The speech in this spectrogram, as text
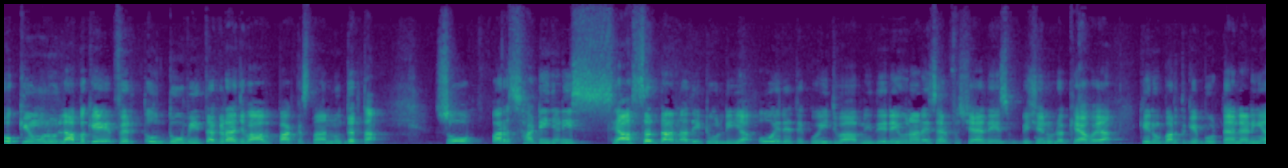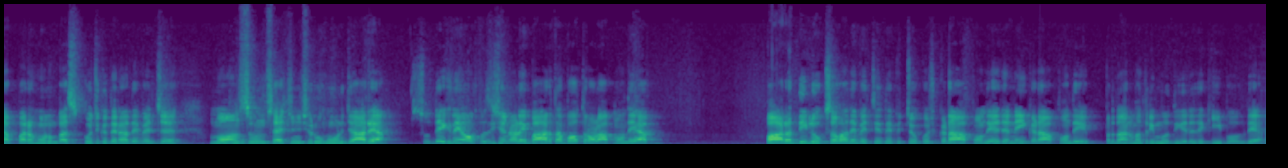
ਉਹ ਕਿਉਂ ਨੂੰ ਲੱਭ ਕੇ ਫਿਰ ਉਦੋਂ ਵੀ ਤਕੜਾ ਜਵਾਬ ਪਾਕਿਸਤਾਨ ਨੂੰ ਦਿੱਤਾ। ਸੋ, ਪਰ ਸਾਡੀ ਜਿਹੜੀ ਸਿਆਸਤਦਾਨਾਂ ਦੀ ਟੋਲੀ ਆ, ਉਹ ਇਹਦੇ ਤੇ ਕੋਈ ਜਵਾਬ ਨਹੀਂ ਦੇ ਰਹੀ। ਉਹਨਾਂ ਨੇ ਸਿਰਫ ਸ਼ਾਇਦ ਇਸ ਵਿਸ਼ੇ ਨੂੰ ਰੱਖਿਆ ਹੋਇਆ ਕਿ ਇਹਨੂੰ ਵਰਤ ਕੇ ਵੋਟਾਂ ਲੈਣੀਆਂ, ਪਰ ਹੁਣ ਬਸ ਕੁਝ ਕੁ ਦਿਨਾਂ ਦੇ ਵਿੱਚ ਮੌਨਸੂਨ ਸੈਸ਼ਨ ਸ਼ੁਰੂ ਹੋਣ ਜਾ ਰਿਹਾ। ਸੋ ਦੇਖਦੇ ਹਾਂ ਆਪੋਜੀਸ਼ਨ ਵਾਲੇ ਬਾਹਰ ਤਾਂ ਬਹੁਤ ਰੌਲਾ ਪਾਉਂਦੇ ਆ। ਭਾਰਤ ਦੀ ਲੋਕ ਸਭਾ ਦੇ ਵਿੱਚ ਇਹਦੇ ਵਿੱਚੋਂ ਕੁਝ ਕਢਾ ਪਾਉਂਦੇ ਆ ਜਾਂ ਨਹੀਂ ਕਢਾ ਪਾਉਂਦੇ, ਪ੍ਰਧਾਨ ਮੰਤਰੀ ਮੋਦੀ ਇਹਦੇ ਤੇ ਕੀ ਬੋਲਦੇ ਆ।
